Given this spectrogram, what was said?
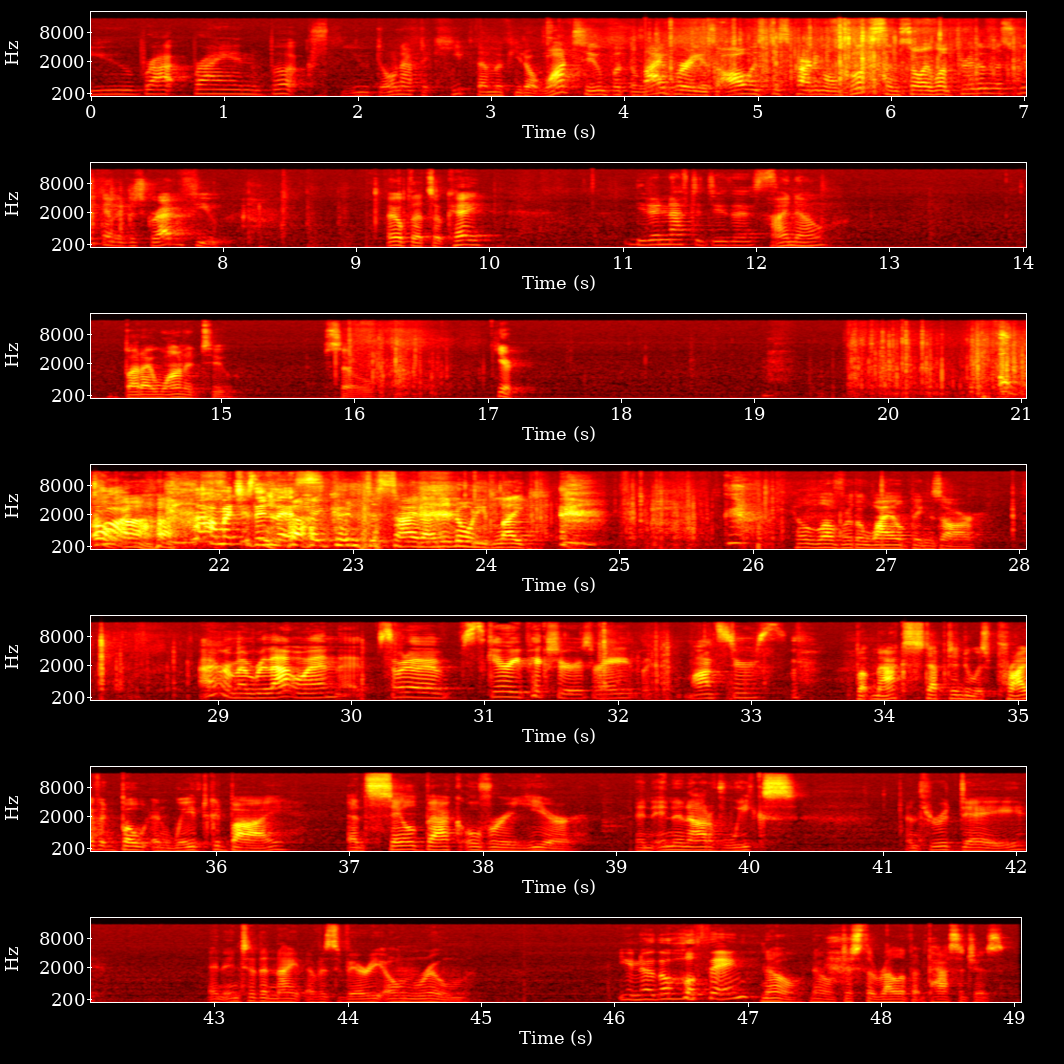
You brought Brian books. You don't have to keep them if you don't want to, but the library is always discarding old books, and so I went through them this week and I just grabbed a few. I hope that's okay. You didn't have to do this. I know. But I wanted to. So, here. Oh, oh God! Uh, How much is in this? I couldn't decide. I didn't know what he'd like. He'll love where the wild things are. Remember that one. Sort of scary pictures, right? Like monsters. But Max stepped into his private boat and waved goodbye and sailed back over a year and in and out of weeks and through a day and into the night of his very own room. You know the whole thing? No, no, just the relevant passages.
